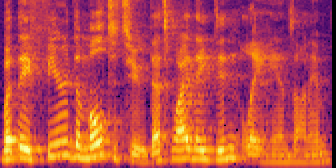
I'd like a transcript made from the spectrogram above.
But they feared the multitude. That's why they didn't lay hands on him.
